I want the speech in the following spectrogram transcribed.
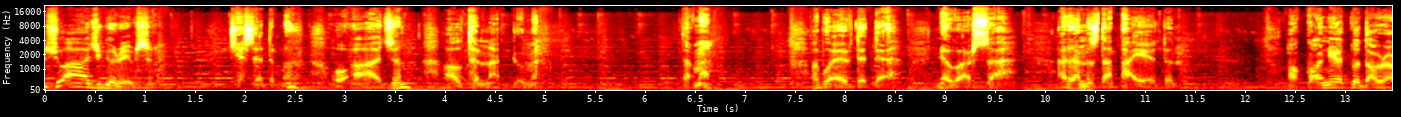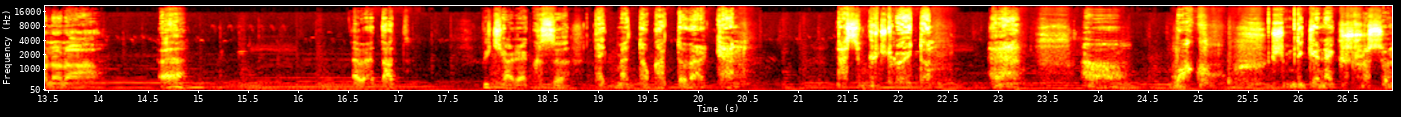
şu ağacı görüyor musun? Cesedimi o ağacın altına gömün. Tamam. Ha bu evde de ne varsa aranızda pay edin. Hakkaniyetli davranın ha. He? Evet at. Bir çare kızı tekme tokat döverken nasıl güçlüydün? He? Ha, bak şimdi gene güçlüsün.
